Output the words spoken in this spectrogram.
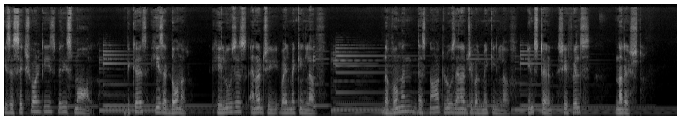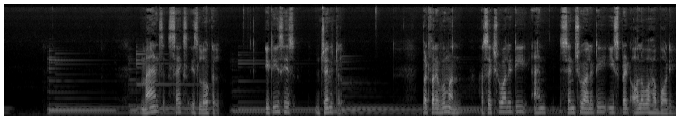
His sexuality is very small because he is a donor. He loses energy while making love. The woman does not lose energy while making love. Instead, she feels nourished. Man's sex is local, it is his genital. But for a woman, her sexuality and sensuality is spread all over her body.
